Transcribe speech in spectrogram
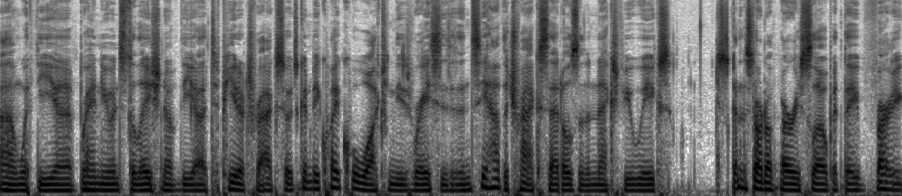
um, with the uh, brand new installation of the uh, Tapeta track, so it's going to be quite cool watching these races and see how the track settles in the next few weeks just going to start off very slow, but they very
